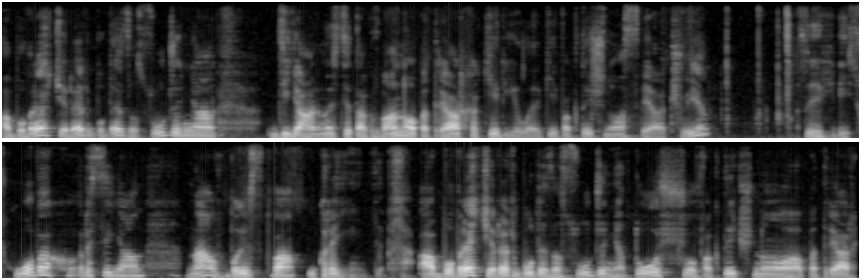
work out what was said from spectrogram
Або, врешті-решт, буде засудження діяльності так званого патріарха Кіріла, який фактично освячує своїх військових росіян на вбивства українців. Або, врешті-решт, буде засудження того, що фактично патріарх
